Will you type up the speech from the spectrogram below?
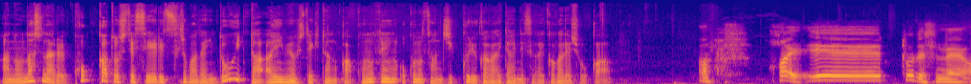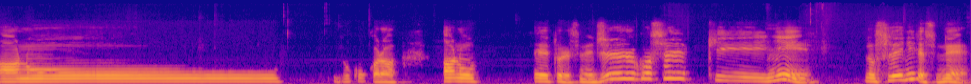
あのナショナル国家として成立するまでにどういった歩みをしてきたのかこの点奥野さんじっくり伺いたいんですがいかがでしょうか？あはい、えー、っとですね、あのー、どこから、あの、えー、っとですね、15世紀に、の末にですね、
